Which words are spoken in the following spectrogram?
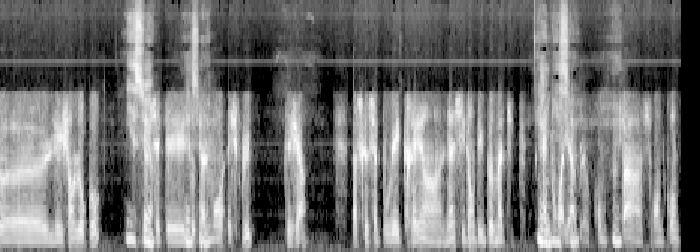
euh, les gens locaux. Bien sûr. C'était sûr. totalement exclu, déjà, parce que ça pouvait créer un incident diplomatique Oui, incroyable, qu'on ne peut Oui. pas se rendre compte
